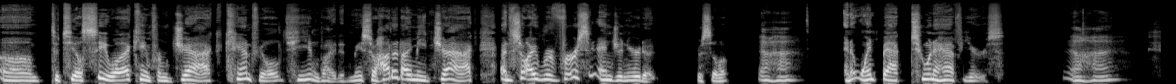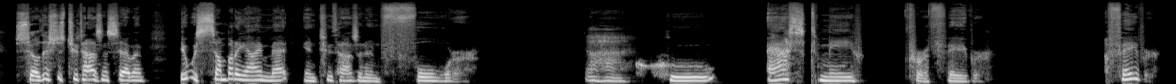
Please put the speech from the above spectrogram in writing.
um, to TLC? Well, that came from Jack Canfield. He invited me. So how did I meet Jack? And so I reverse engineered it, Priscilla. Uh huh. And it went back two and a half years. Uh huh. So this is 2007. It was somebody I met in 2004 uh-huh. who asked me for a favor. A favor.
